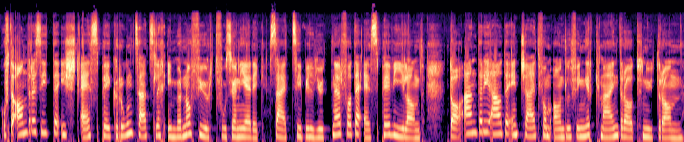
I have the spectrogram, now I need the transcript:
Auf der anderen Seite ist die SP grundsätzlich immer noch für die Fusionierung, sagt Sibyl Jüttner von der SP Wieland. Da ändere auch der Entscheid vom Andelfinger Gemeinderat nicht dran.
